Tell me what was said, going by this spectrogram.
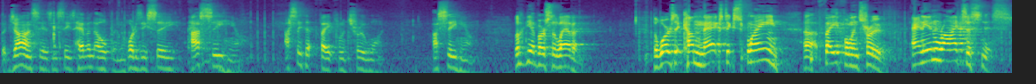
But John says he sees heaven open. And what does he see? I see him. I see that faithful and true one. I see him. Looking at verse 11. The words that come next explain uh, faithful and true. And in righteousness.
